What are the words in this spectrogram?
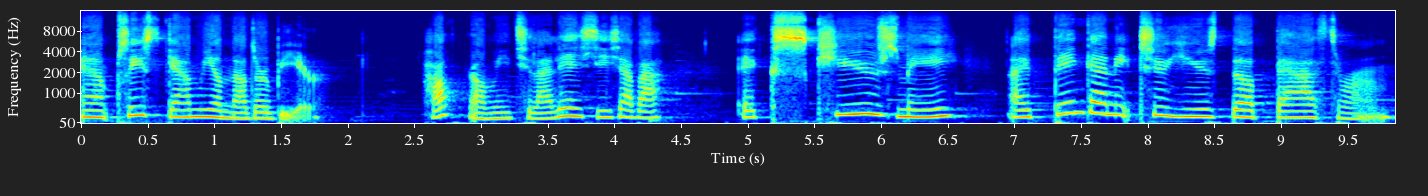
And please get me another beer. 好，让我们一起来练习一下吧。Excuse me, I think I need to use the bathroom.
